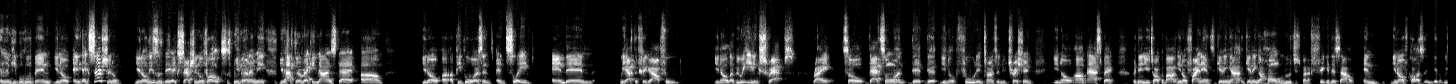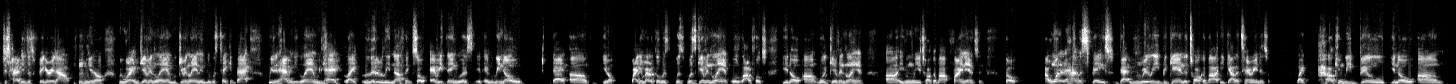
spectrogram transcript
and then people who've been, you know, exceptional. You know, these are the exceptional folks. You know what I mean? You have to recognize that, um, you know, uh, people wasn't enslaved, and then we have to figure out food. You know, like we were eating scraps, right? So that's on the the you know food in terms of nutrition you know, um, aspect. But then you talk about, you know, finance, getting a getting a home. We were just going to figure this out, and you know, of course, and, you know, we just had to just figure it out. you know, we weren't given land. We given land and it was taken back. We didn't have any land. We had like literally nothing. So everything was, and we know that um, you know, white America was was was given land. Well, a lot of folks, you know, uh, were given land. Uh, even when you talk about financing. So I wanted to have a space that really began to talk about egalitarianism. Like, how can we build, you know, um,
